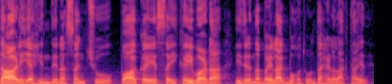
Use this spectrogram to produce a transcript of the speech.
ದಾಳಿಯ ಹಿಂದಿನ ಸಂಚು, ಪಾಕ್ ಎಸ್ ಐ ಕೈವಾಡ, ಇದರಿಂದ ಬಯಲಾಗಬಹುದು ಅಂತ ಹೇಳಲಾಗ್ತಾ ಇದೆ.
